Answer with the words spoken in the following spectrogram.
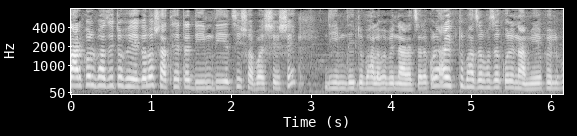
কারকল ভাজিটা হয়ে গেল, সাথে একটা ডিম দিয়েছি সবার শেষে। ডিম দিয়ে একটু ভালোভাবে নাড়াচাড়া করে আর একটু ভাজা ভাজা করে নামিয়ে ফেলব।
